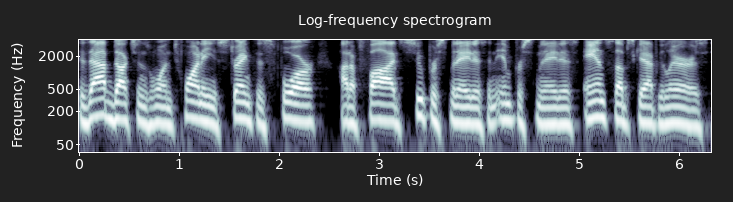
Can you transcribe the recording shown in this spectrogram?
His abduction is 120, his strength is four out of five supraspinatus and infraspinatus and subscapularis.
